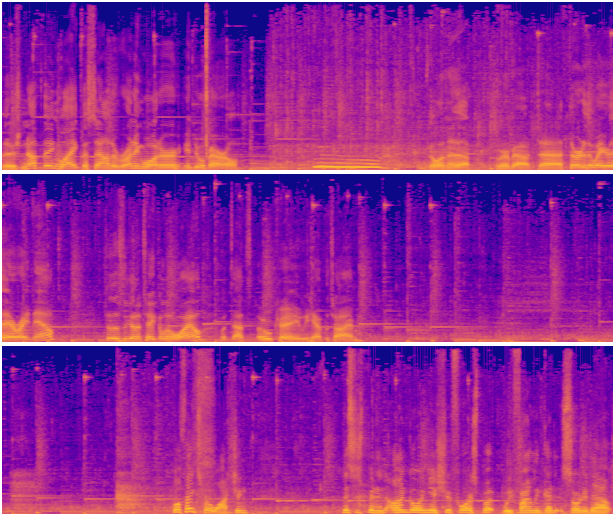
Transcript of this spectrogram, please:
There's nothing like the sound of running water into a barrel. Woo. filling it up. We're about uh, a third of the way there right now. So this is gonna take a little while, but that's okay. We have the time. Well, thanks for watching. This has been an ongoing issue for us, but we finally got it sorted out.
